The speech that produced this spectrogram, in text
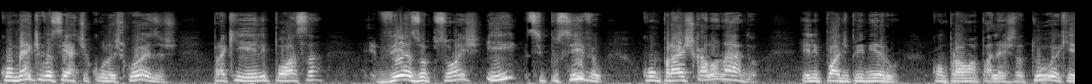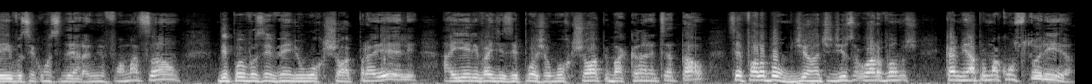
como é que você articula as coisas para que ele possa ver as opções e, se possível, comprar escalonado. Ele pode primeiro comprar uma palestra tua, que aí você considera uma informação, depois você vende um workshop para ele, aí ele vai dizer, poxa, um workshop bacana, etc. Tal. Você fala, bom, diante disso, agora vamos caminhar para uma consultoria.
